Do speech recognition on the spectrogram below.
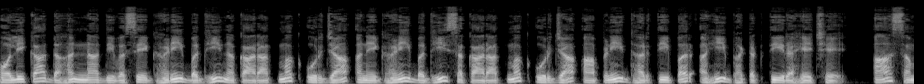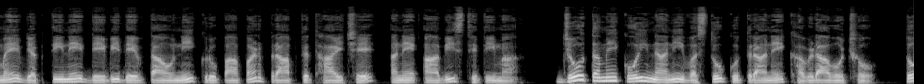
હોલિકા દહનના દિવસે ઘણી બધી નકારાત્મક ઊર્જા અને ઘણી બધી સકારાત્મક ઊર્જા આપણી ધરતી પર અહીં ભટકતી રહે છે. આ સમયે વ્યક્તિને દેવી દેવતાઓની કૃપા પણ પ્રાપ્ત થાય છે અને આવી સ્થિતિમાં, જો તમે કોઈ નાની વસ્તુ કૂતરાને ખવડાવો છો, તો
